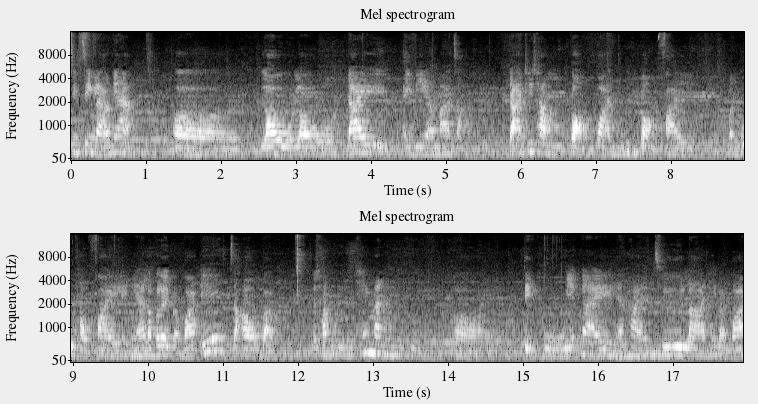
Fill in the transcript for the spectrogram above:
จริงๆแล้วเนี่ยเอ่อเราเราได้ไอเดียมาจากการที่ทำปล่องควันปล่องไฟ เหมือนภูเขาไฟอะไรเงี้ยเราก็เลยแบบว่า เอ๊ะจะเอาแบบจะทำให้มันเอ่อติดหูยังไงอะไรเงี้ยค่ะชื่อร้านให้แบบว่า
